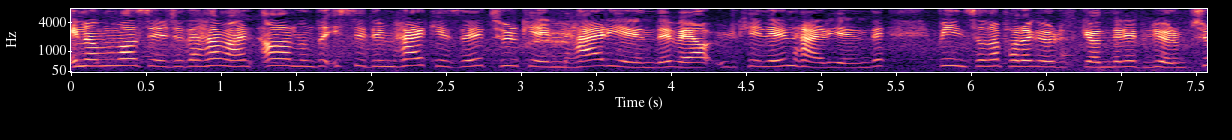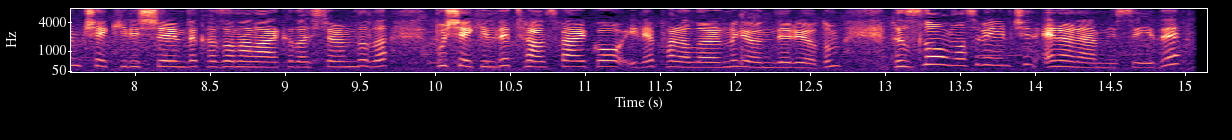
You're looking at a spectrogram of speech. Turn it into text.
İnanılmaz derecede hemen anında istediğim herkese Türkiye'nin her yerinde veya ülkelerin her yerinde bir insana para gö- gönderebiliyorum. Tüm çekilişlerimde kazanan arkadaşlarımda da bu şekilde TransferGo ile paralarını gönderiyordum. Hızlı olması benim için en önemlisiydi.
